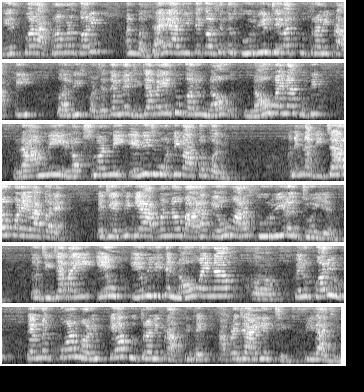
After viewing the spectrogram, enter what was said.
દેશ પર આક્રમણ કરી અને બધાએ આવી રીતે કરશે, તો સુરવીર જેવા જ પુત્રની પ્રાપ્તિ કરવી જ પડશે. તો એમને જીજાબાઈએ શું કર્યું? નવ નવ મહિના સુધી રામની, લક્ષ્મણની એવી જ મોટી વાતો કરી. અને એમના વિચારો પણ એવા કર્યા કે જેથી કે આપણને બાળક એવું મારા સુરવીર જ જોઈએ તો જીજાબાઈ એવું, એવી રીતે નવ મહિના પેલું કર્યું તો એમને કોણ મળ્યું? કેવા પુત્રની પ્રાપ્તિ થઈ? આપણે જાણીએ જ છીએ, શિવાજી.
